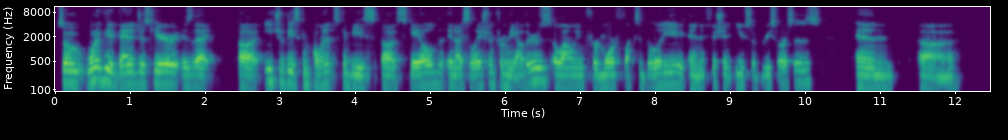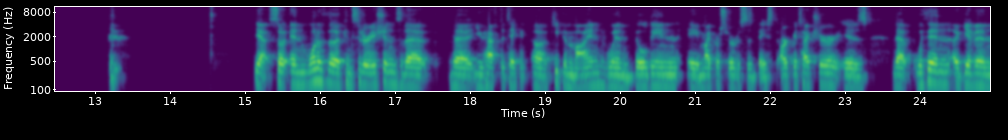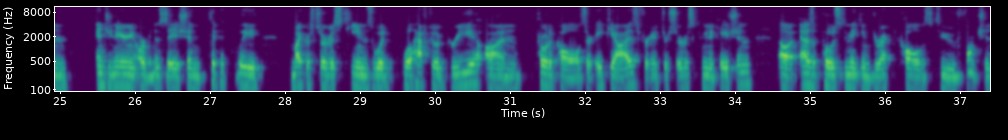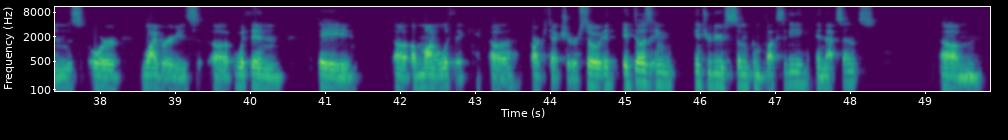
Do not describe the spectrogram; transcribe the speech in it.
So one of the advantages here is that uh, each of these components can be uh, scaled in isolation from the others, allowing for more flexibility and efficient use of resources. And uh, yeah, so and one of the considerations that that you have to take uh, keep in mind when building a microservices based architecture is that within a given engineering organization, typically microservice teams would will have to agree on protocols or APIs for inter-service communication, uh, as opposed to making direct calls to functions or libraries uh, within a uh, a monolithic uh, architecture. So it it does in, introduce some complexity in that sense. Um,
